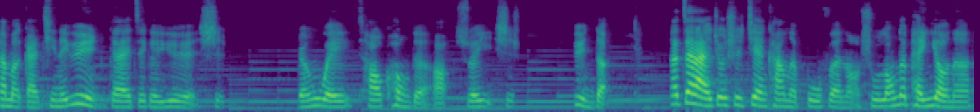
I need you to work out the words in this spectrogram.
那么，感情的运在这个月是人为操控的啊，所以是运的。那再来就是健康的部分哦。属龙的朋友呢，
